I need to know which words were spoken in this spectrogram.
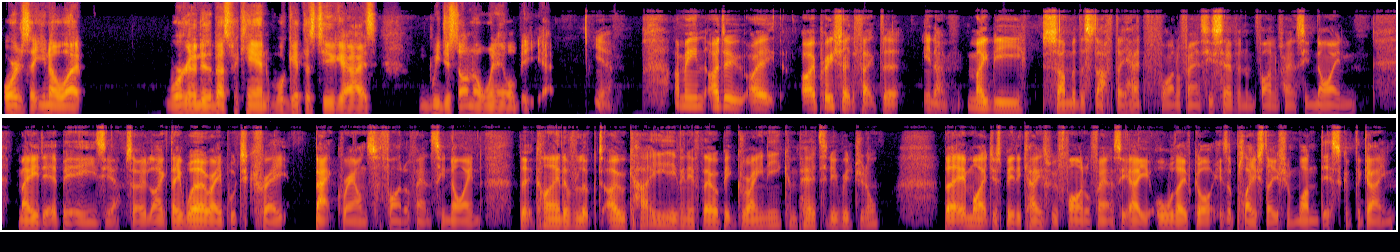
or just say, you know what, we're going to do the best we can. We'll get this to you guys. We just don't know when it will be yet. Yeah. I mean, I do. I I appreciate the fact that you know maybe some of the stuff they had for Final Fantasy VII and Final Fantasy IX made it a bit easier. So like they were able to create backgrounds for Final Fantasy IX that kind of looked okay, even if they were a bit grainy compared to the original. But it might just be the case with Final Fantasy VIII. All they've got is a PlayStation One disc of the game,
